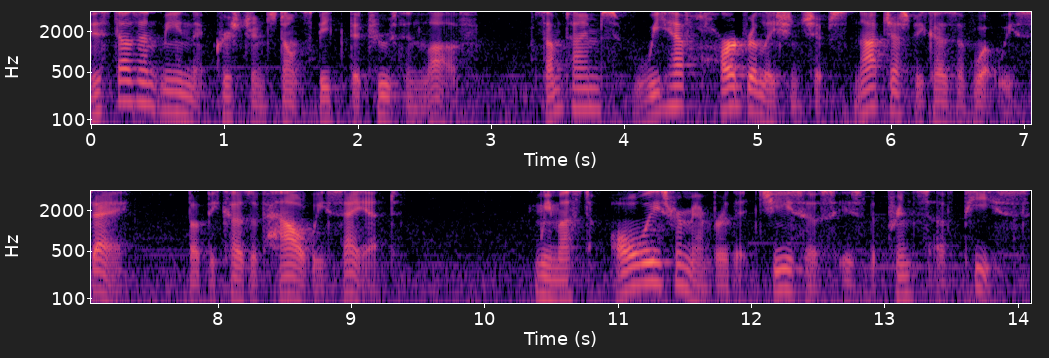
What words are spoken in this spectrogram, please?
This doesn't mean that Christians don't speak the truth in love. Sometimes we have hard relationships not just because of what we say, but because of how we say it. We must always remember that Jesus is the Prince of Peace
